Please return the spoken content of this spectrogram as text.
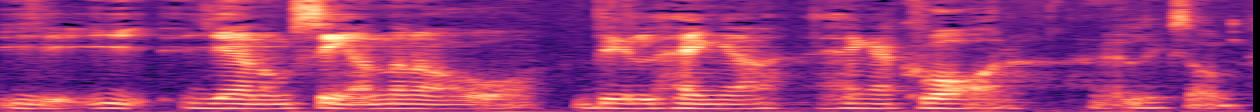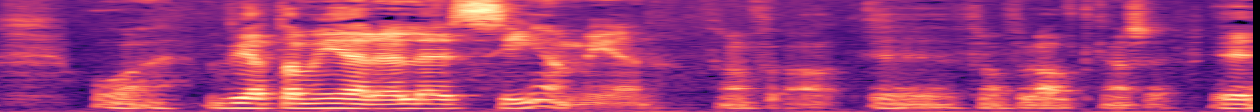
i, i, genom scenerna och vill hänga, hänga kvar. eh, Liksom. Och veta mer eller se mer. Framförallt, eh, framförallt kanske. Eh,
